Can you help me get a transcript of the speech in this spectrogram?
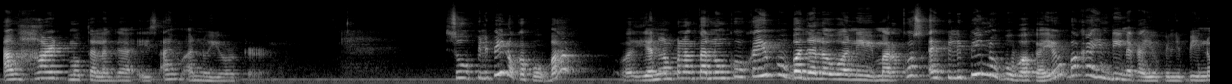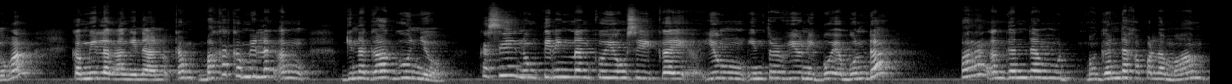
ang heart mo talaga is, I'm a New Yorker. So, Pilipino ka po ba? Yan lang palang tanong ko. Kayo po ba dalawa ni Marcos? Ay, Pilipino po ba kayo? Baka hindi na kayo Pilipino, ha? Kami lang ang inano, kam- baka kami lang ang ginagago nyo. Kasi nung tiningnan ko yung si kay yung interview ni Boy Abunda, parang ang ganda mo, maganda ka pala, ma'am.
